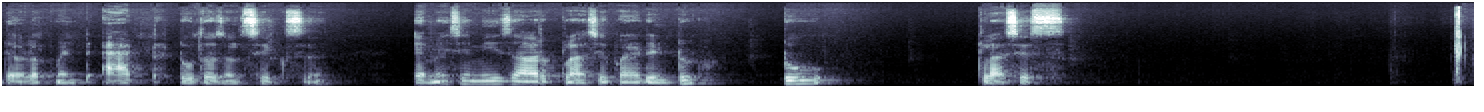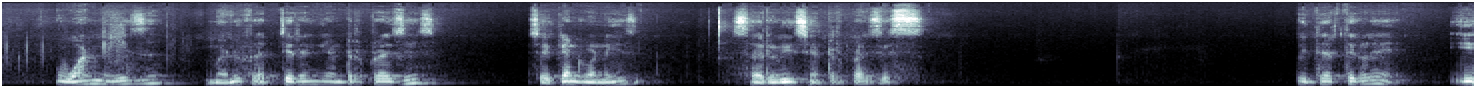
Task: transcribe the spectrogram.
development act two thousand six M S M Es are classified into two classes one is manufacturing enterprises second one is service enterprises ವಿದ್ಯಾರ್ಥಿಗಳೇ, ಈ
